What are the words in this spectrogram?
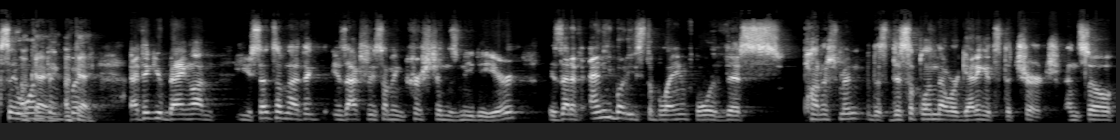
say one thing quick. okay. I think you're bang on. You said something I think is actually something Christians need to hear is that if anybody's to blame for this punishment, this discipline that we're getting, it's the church. And so,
